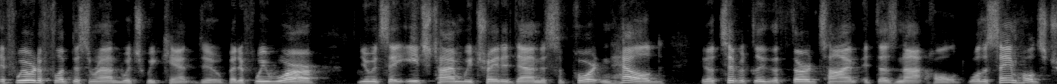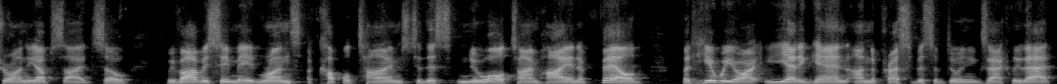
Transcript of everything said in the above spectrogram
if we were to flip this around, which we can't do, but if we were, you would say each time we traded down to support and held, you know, typically the third time it does not hold. Well, the same holds true on the upside. So we've obviously made runs a couple times to this new all-time high and have failed but here we are yet again on the precipice of doing exactly that.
